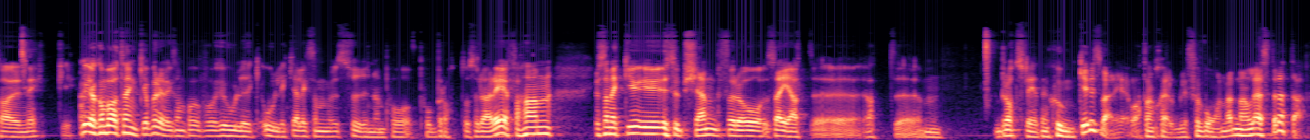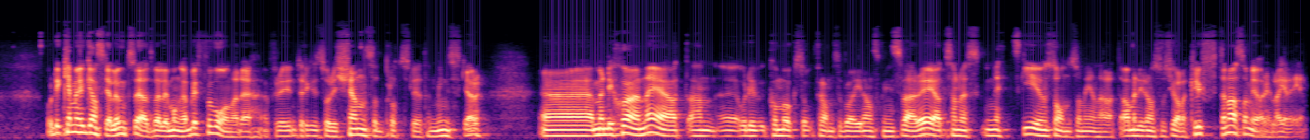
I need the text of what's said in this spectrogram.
Sarnecki. Jag kan bara tänka på det liksom, på, på hur olika, olika liksom, synen på, på brott och sådär är. För han, Sarnecki är ju typ känd för att säga att, uh, att um, brottsligheten sjunker i Sverige och att han själv blev förvånad när han läste detta. Och det kan man ju ganska lugnt säga att väldigt många blir förvånade för det är ju inte riktigt så det känns att brottsligheten minskar. Eh, men det sköna är att han, eh, och det kommer också fram så bra i granskningen i Sverige, är att Sanetski är en sån som menar att ja, men det är de sociala klyftorna som gör hela grejen.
